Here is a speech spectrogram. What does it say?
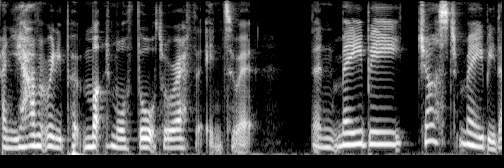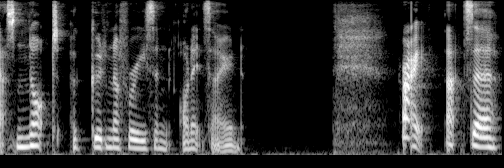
and you haven't really put much more thought or effort into it, then maybe, just maybe, that's not a good enough reason on its own. Right, that's a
